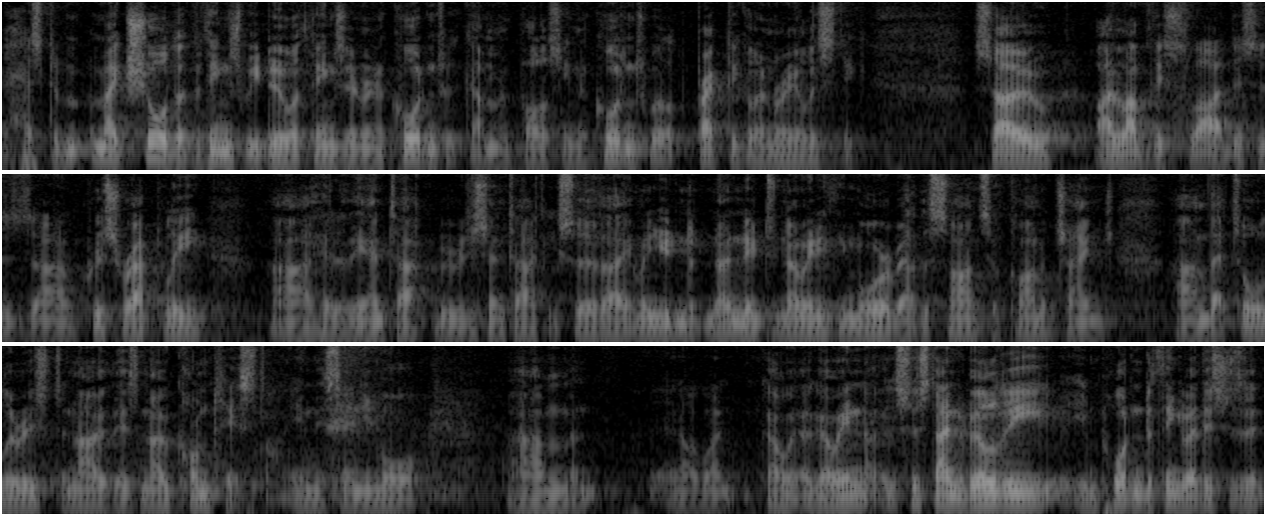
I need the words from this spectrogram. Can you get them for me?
has to make sure that the things we do are things that are in accordance with government policy, in accordance with practical and realistic. So I love this slide. This is uh, Chris Rapley, uh, head of the Antarctic, British Antarctic Survey. I mean, you don't need to know anything more about the science of climate change. Um, that's all there is to know. There's no contest in this anymore. Um, and, and, I won't go, go in. Sustainability, important to think about this as an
